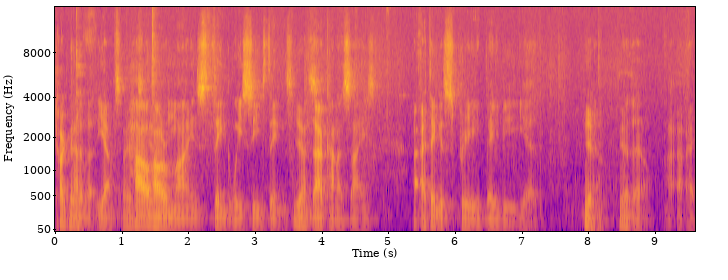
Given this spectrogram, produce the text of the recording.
Cognitive kind of a, yeah, science, how yeah. our minds think we see things. Yes. That kind of science. I, I think it's pretty baby yet. Yeah. you know. yeah. I, I,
